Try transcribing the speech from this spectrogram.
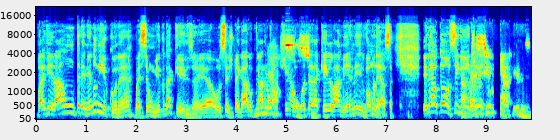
vai virar um tremendo mico, né? Vai ser um mico daqueles. É, ou seja, pegaram o cara Nossa. que tinha outro, era aquele lá mesmo e vamos nessa. Ele é Elielton, seguinte. Rapaz, cinco partidas.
